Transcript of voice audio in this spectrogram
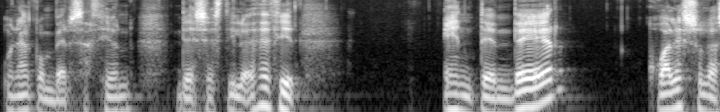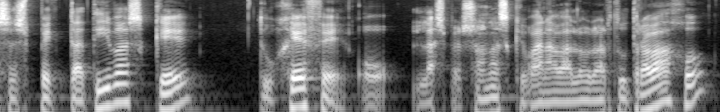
una conversación de ese estilo. Es decir, entender cuáles son las expectativas que tu jefe o las personas que van a valorar tu trabajo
